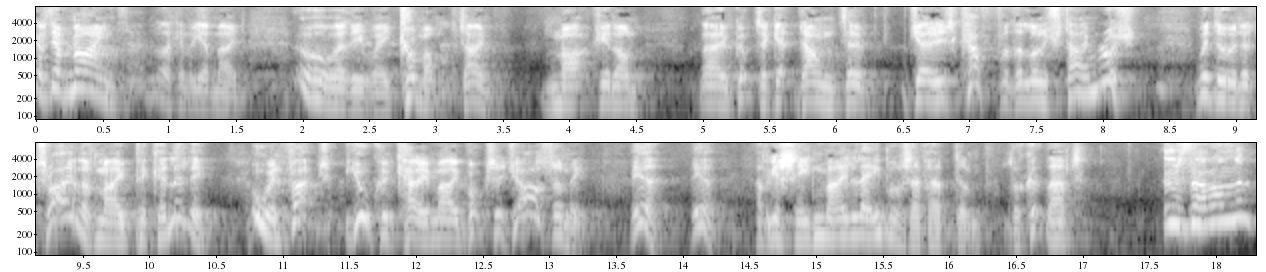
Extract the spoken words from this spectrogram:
of your mind. Back of your mind. Oh, anyway, come on, time marching on. I've got to get down to Jerry's Caff for the lunchtime rush. We're doing a trial of my piccalilli. Oh, in fact, you can carry my box of jars for me. Here, here. Have you seen my labels I've had done? Look at that. Who's that on them?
